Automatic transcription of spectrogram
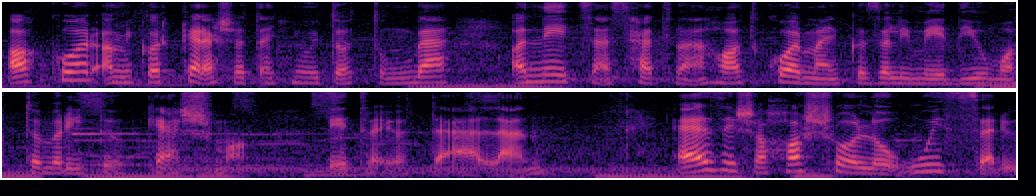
Akkor, amikor keresetet nyújtottunk be a 476 kormányközeli médiumot tömörítő KESMA létrejötte ellen. Ez és a hasonló újszerű,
